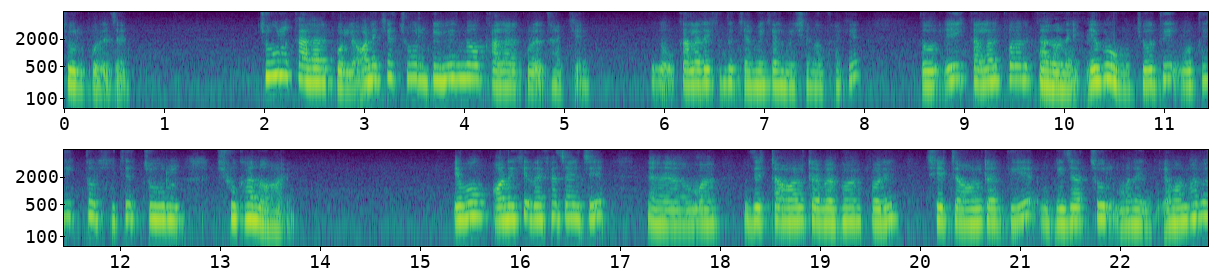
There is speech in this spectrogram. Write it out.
চুল পড়ে যায়। চুল কালার করলে, অনেকে চুল বিভিন্ন কালার করে থাকে। কালারে কিন্তু কেমিক্যাল মেশানো থাকে। তো এই কালার করার কারণে এবং যদি অতিরিক্ত হিটে চুল শুকানো হয়, এবং অনেকে দেখা যায় যে যে টাওয়ালটা ব্যবহার করে, সেই টাওয়ালটা দিয়ে ভেজা চুল মানে এমনভাবে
